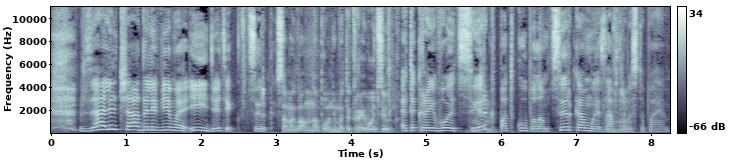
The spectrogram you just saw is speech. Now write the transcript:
взяли чадо любимое и идете в цирк. Самое главное, напомним, это краевой цирк. Это краевой цирк угу. под куполом цирка. Мы завтра угу. выступаем.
